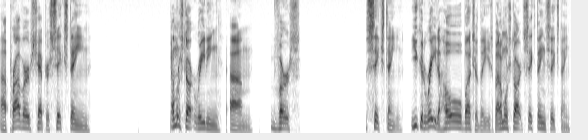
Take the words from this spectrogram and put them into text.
uh, Proverbs chapter 16. I'm going to start reading um, verse 16. You could read a whole bunch of these, but I'm going to start 16 16.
